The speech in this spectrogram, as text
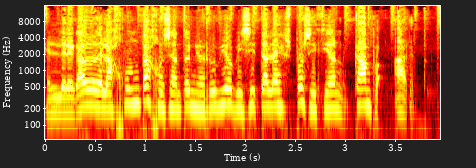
el delegado de la Junta, José Antonio Rubio, visita la exposición Camp Art.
